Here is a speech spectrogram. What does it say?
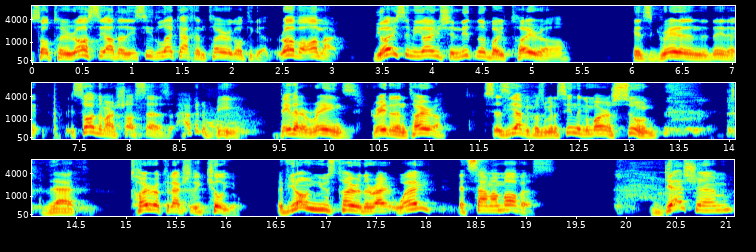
So Torah Siyal Tazoivu. You see, Lekach and Torah go together. Rava Omar. Yoisim Yoim Shenitnu by Torah. It's greater than the day that. You saw the Maharsha says, how could it be? Day that it rains, greater than Torah? He says, yeah, because we're going to see in the Gemara soon that Torah can actually kill you. If you don't use Torah the right way, it's Samamavis. Geshem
